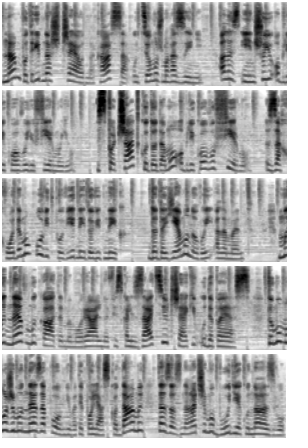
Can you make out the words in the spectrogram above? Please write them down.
Нам потрібна ще одна каса у цьому ж магазині, але з іншою обліковою фірмою. Спочатку додамо облікову фірму, заходимо у відповідний довідник, додаємо новий елемент. Ми не вмикатимемо реальну фіскалізацію чеків у ДПС, тому можемо не заповнювати поля з кодами та зазначимо будь-яку назву.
